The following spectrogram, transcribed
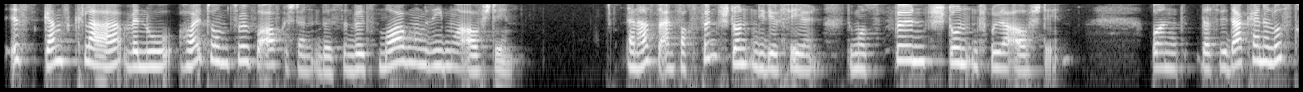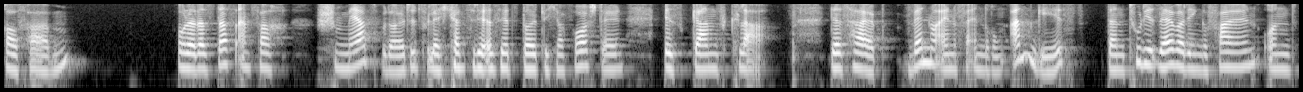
ist ganz klar, wenn du heute um 12 Uhr aufgestanden bist und willst morgen um 7 Uhr aufstehen, dann hast du einfach fünf Stunden, die dir fehlen. Du musst fünf Stunden früher aufstehen. Und dass wir da keine Lust drauf haben, oder dass das einfach Schmerz bedeutet, vielleicht kannst du dir das jetzt deutlicher vorstellen, ist ganz klar. Deshalb, wenn du eine Veränderung angehst, dann tu dir selber den Gefallen und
